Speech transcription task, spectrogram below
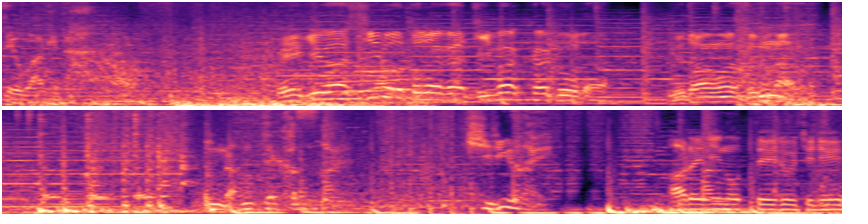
てわけだ。敵は素人だが自爆加工だ。油断はするな。なんて数だ。キリがないあれに乗っているうちに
